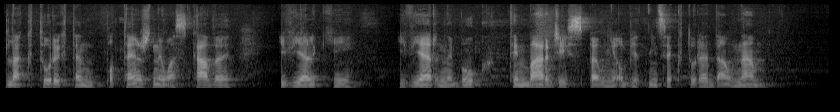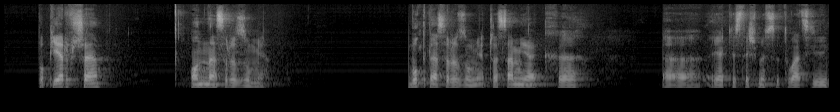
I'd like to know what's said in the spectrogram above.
dla których ten potężny, łaskawy i wielki i wierny Bóg tym bardziej spełni obietnice, które dał nam. Po pierwsze, On nas rozumie. Bóg nas rozumie. Czasami jak E, jak jesteśmy w sytuacji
